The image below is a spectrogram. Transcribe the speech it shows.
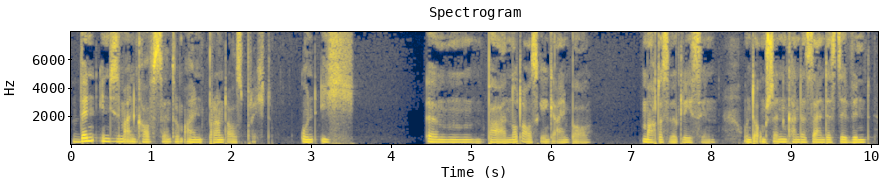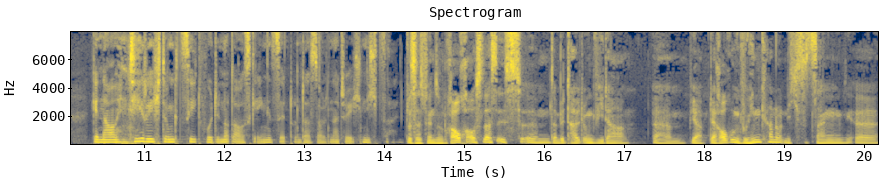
wenn in diesem Einkaufszentrum ein Brand ausbricht und ich ähm, ein paar Notausgänge einbaue, macht das wirklich Sinn. Unter Umständen kann das sein, dass der Wind genau in die Richtung zieht, wo die Notausgänge sind und das sollte natürlich nicht sein. Das heißt, wenn so ein Rauchauslass ist, ähm, damit halt irgendwie da ähm, ja, der Rauch irgendwo hin kann und nicht sozusagen äh,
